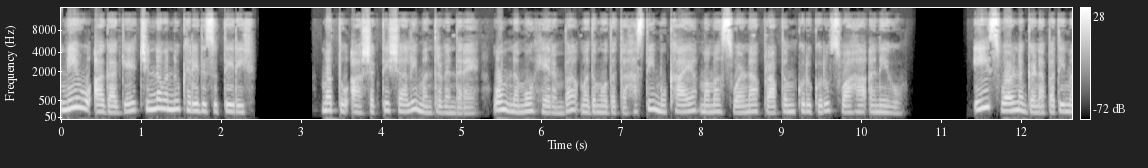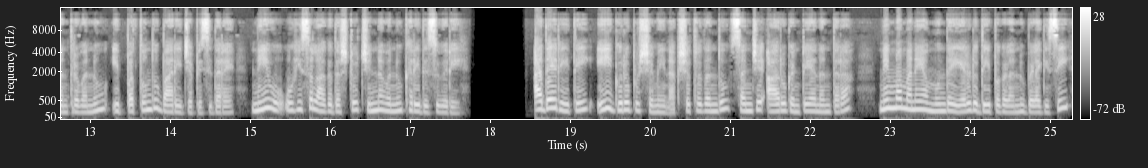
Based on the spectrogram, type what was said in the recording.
ನೀವು ಆಗಾಗ್ಗೆ ಚಿನ್ನವನ್ನು ಖರೀದಿಸುತ್ತೀರಿ. ಮತ್ತು ಆ ಶಕ್ತಿಶಾಲಿ ಮಂತ್ರವೆಂದರೆ, ಓಂ ನಮೋ ಹೇರಂಬ ಮದಮೋದತ ಹಸ್ತಿ ಮುಖಾಯ ಮಮ ಸ್ವರ್ಣ ಪ್ರಾಪ್ತಂ ಕುರುಕುರು ಸ್ವಾಹ ಅನೇವು. ಈ ಸ್ವರ್ಣ ಗಣಪತಿ ಮಂತ್ರವನ್ನು ಇಪ್ಪತ್ತೊಂದು ಬಾರಿ ಜಪಿಸಿದರೆ ನೀವು ಊಹಿಸಲಾಗದಷ್ಟು ಚಿನ್ನವನ್ನು ಖರೀದಿಸುವಿರಿ. ಅದೇ ರೀತಿ ಈ ಗುರುಪುಷ್ಯಮಿ ನಕ್ಷತ್ರದಂದು ಸಂಜೆ ಆರು ಗಂಟೆಯ ನಂತರ ನಿಮ್ಮ ಮನೆಯ ಮುಂದೆ ಎರಡು ದೀಪಗಳನ್ನು ಬೆಳಗಿಸಿ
